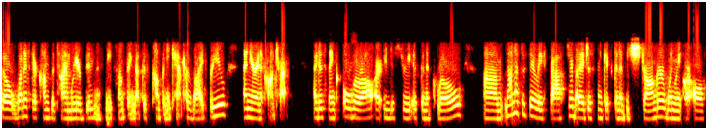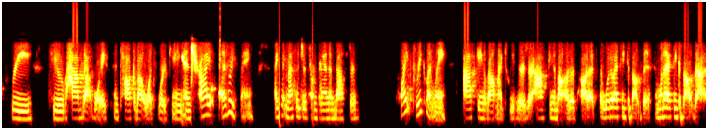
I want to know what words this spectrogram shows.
So, what if there comes a time where your business needs something that this company can't provide for you and you're in a contract? I just think overall our industry is going to grow, um, not necessarily faster, but I just think it's going to be stronger when we are all free to have that voice and talk about what's working and try everything. I get messages from brand ambassadors quite frequently asking about my tweezers or asking about other products or what do I think about this and what do I think about that.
